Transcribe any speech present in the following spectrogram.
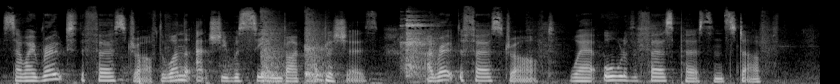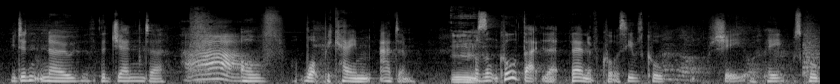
So I wrote the first draft, the one that actually was seen by publishers. I wrote the first draft where all of the first person stuff, you didn't know the gender Ah. of what became Adam. Mm. Wasn't called that yet then, of course. He was called she or he was called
